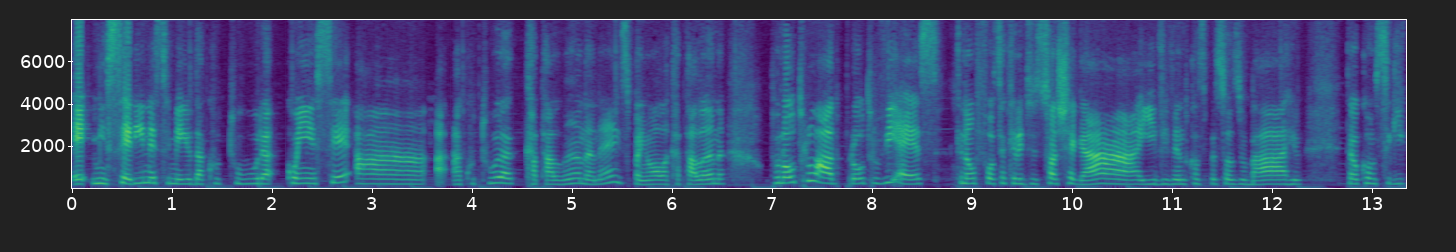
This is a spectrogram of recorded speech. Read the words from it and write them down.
é, me inserir nesse meio da cultura, conhecer a, a, a, cultura catalana, né, espanhola catalana, por outro lado, por outro viés, que não fosse aquele de só chegar e ir vivendo com as pessoas do bairro. Então eu consegui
